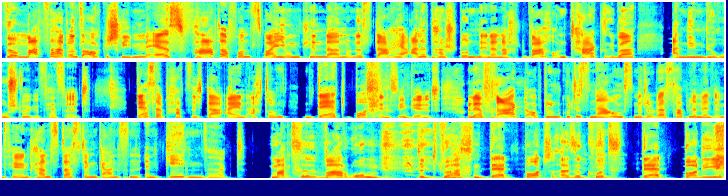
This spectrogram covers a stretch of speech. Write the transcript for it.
So, Matze hat uns auch geschrieben, er ist Vater von zwei jungen Kindern und ist daher alle paar Stunden in der Nacht wach und tagsüber an den Bürostuhl gefesselt. Deshalb hat sich da ein, Achtung, Deadbot entwickelt. Und er fragt, ob du ein gutes Nahrungsmittel oder Supplement empfehlen kannst, das dem Ganzen entgegenwirkt. Matze, warum? Du, du hast einen Deadbot, also kurz Deadbody.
